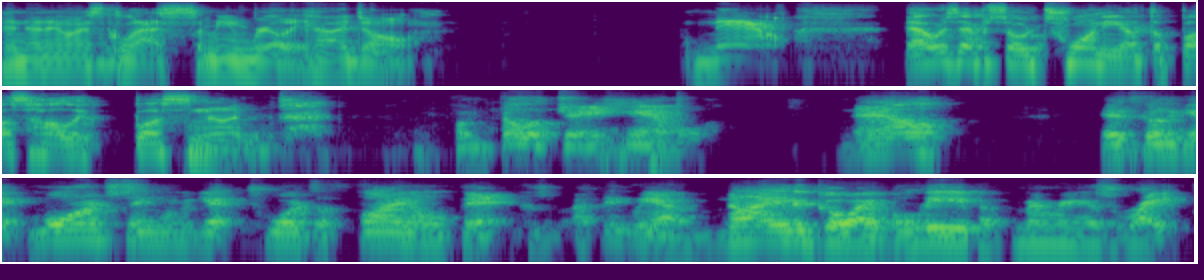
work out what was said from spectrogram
and I ask less. I mean, really, I don't. Now, that was episode 20 of the Busaholic Bus Nut from Philip J. Hamill. Now, it's going to get more interesting when we get towards the final bit, because I think we have nine to go, I believe, if memory is right.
